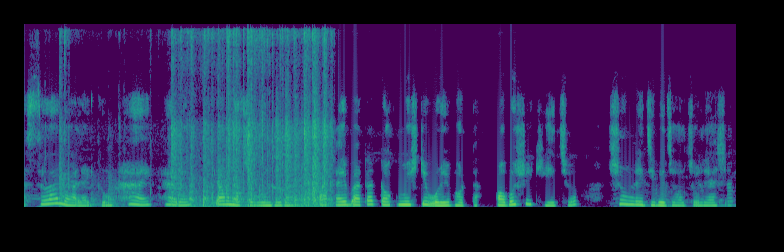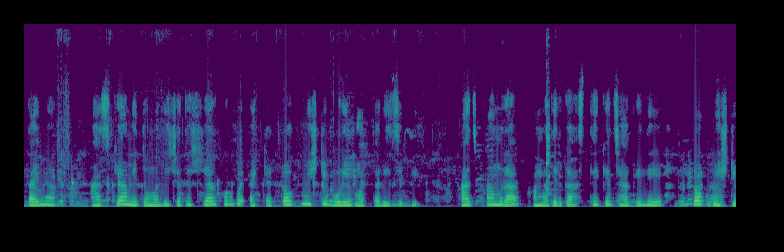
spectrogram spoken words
আসসালামু আলাইকুম হাই, হ্যালো, কেমন আছো বন্ধুরা? পাতায় বাটা, টক মিষ্টি বড়ি ভর্তা, অবশ্যই খেয়েছো? শুনলে জিভে জল চলে আসে, তাই না? আজকে আমি তোমাদের সাথে শেয়ার করব একটা টক মিষ্টি বড়ি ভর্তা রেসিপি আজ আমরা আমাদের গাছ থেকে ঝাঁকি দিয়ে টক মিষ্টি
